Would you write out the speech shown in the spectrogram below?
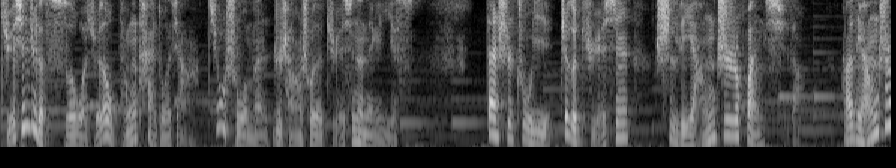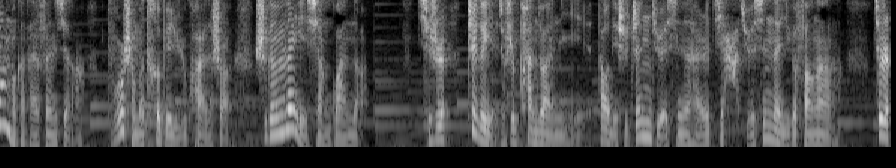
决心这个词，我觉得我不用太多讲。就是我们日常说的决心的那个意思，但是注意，这个决心是良知唤起的，而良知我们刚才分析了啊，不是什么特别愉快的事儿，是跟胃相关的。其实这个也就是判断你到底是真决心还是假决心的一个方案。就是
